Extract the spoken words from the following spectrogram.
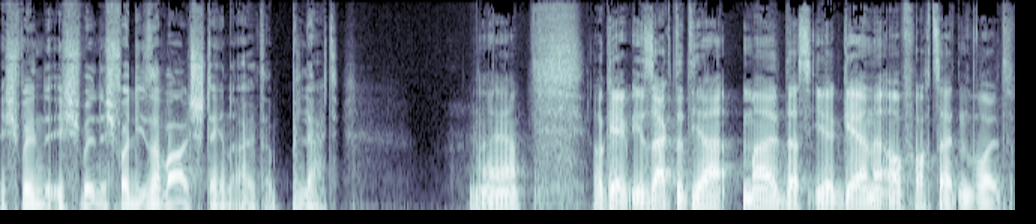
Ich will, ich will nicht vor dieser Wahl stehen, Alter. Blöd. Naja. Okay, ihr sagtet ja mal, dass ihr gerne auf Hochzeiten wollt.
